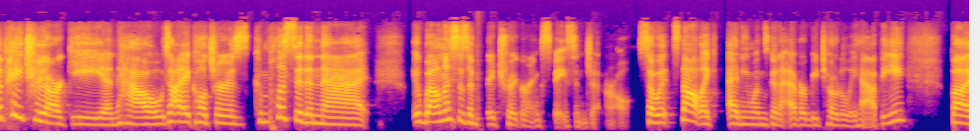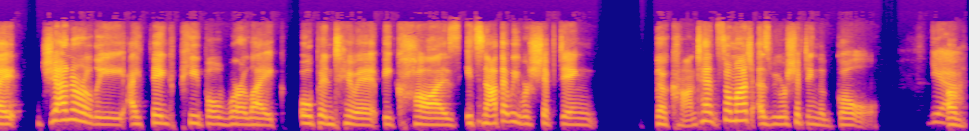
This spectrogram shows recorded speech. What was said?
the patriarchy and how diet culture is complicit in that. It- wellness is a very triggering space in general. So it's not like anyone's going to ever be totally happy. But generally, I think people were like open to it because it's not that we were shifting the content so much as we were shifting the goal yeah. of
